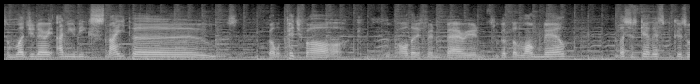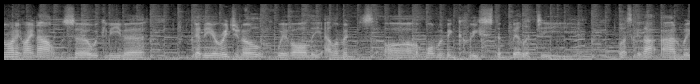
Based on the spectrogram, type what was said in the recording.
some legendary and unique snipers. We've got the pitchfork, with all the different variants, we've got the long nail. Let's just get this because we're on it right now, so we can either get the original with all the elements or one with increased stability. Let's get that, and we're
